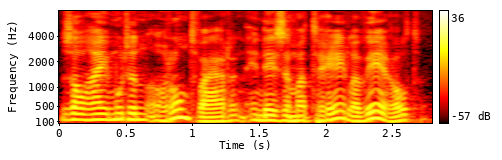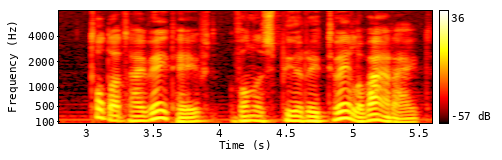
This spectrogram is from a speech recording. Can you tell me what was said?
zal hij moeten rondwaren in deze materiële wereld totdat hij weet heeft van de spirituele waarheid.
